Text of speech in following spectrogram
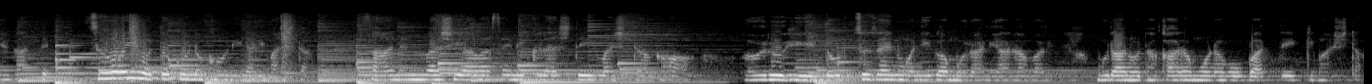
やがて強い男の子になりました。3年は幸せに暮らしていましたがある日突然鬼が村に現れ村の宝物を奪っていきました。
